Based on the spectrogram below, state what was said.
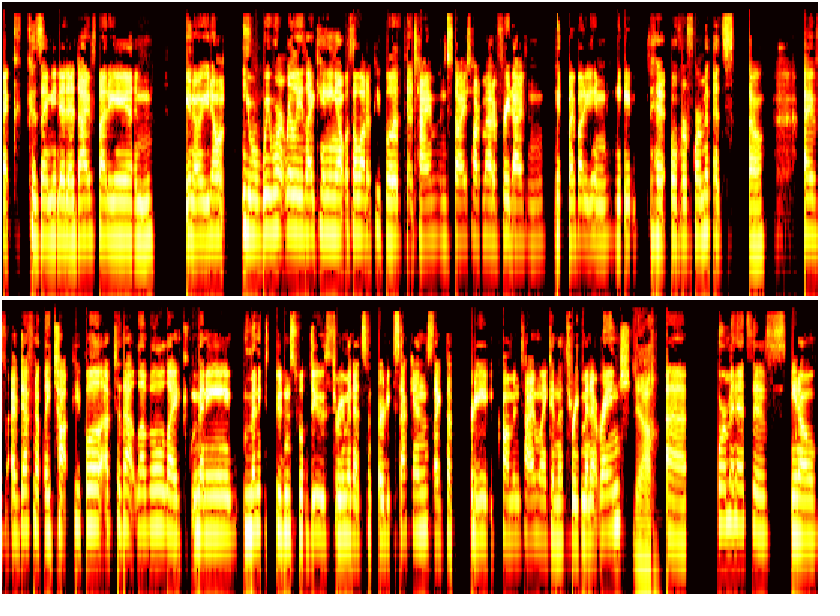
because I needed a dive buddy, and you know, you don't, you we weren't really like hanging out with a lot of people at the time, and so I taught him how to free dive, and was my buddy, and he hit over four minutes. So I've I've definitely taught people up to that level. Like many many students will do three minutes and thirty seconds, like that's pretty common time, like in the three minute range. Yeah. Uh, four minutes is you know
